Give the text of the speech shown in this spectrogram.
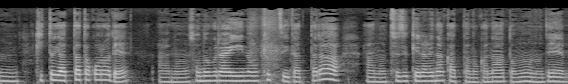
うん、きっとやったところであのそのぐらいの決意だったらあの続けられなかったのかなと思うので。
